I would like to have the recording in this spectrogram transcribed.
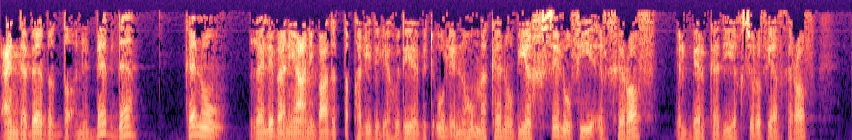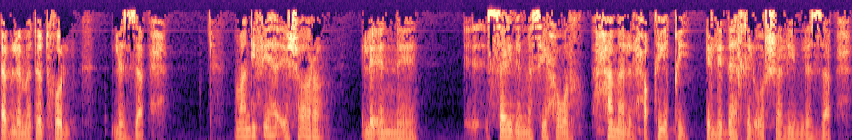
عند باب الضأن. الباب ده كانوا غالبا يعني بعض التقاليد اليهودية بتقول إن هم كانوا بيغسلوا فيه الخراف البركة دي يغسلوا فيها الخراف قبل ما تدخل للذبح. طبعا دي فيها إشارة لأن السيد المسيح هو الحمل الحقيقي اللي داخل أورشليم للذبح.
